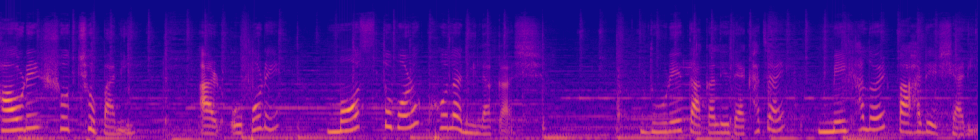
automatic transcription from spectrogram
হাওড়ের স্বচ্ছ পানি, আর ওপরে মস্ত বড় খোলা নীল আকাশ। দূরে তাকালে দেখা যায় মেঘালয়ের পাহাড়ের সারি।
